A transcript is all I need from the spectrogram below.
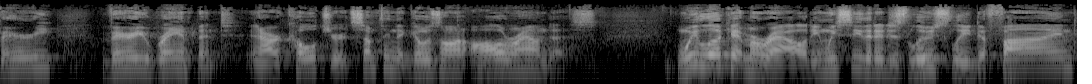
very very rampant in our culture. It's something that goes on all around us. When we look at morality and we see that it is loosely defined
